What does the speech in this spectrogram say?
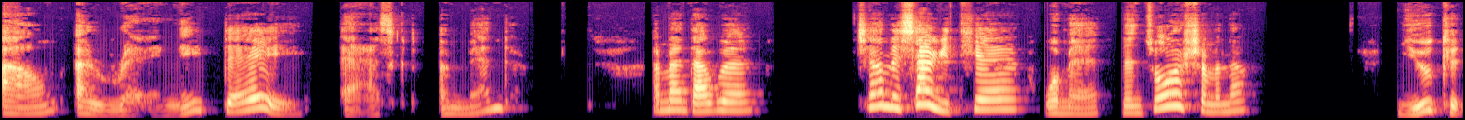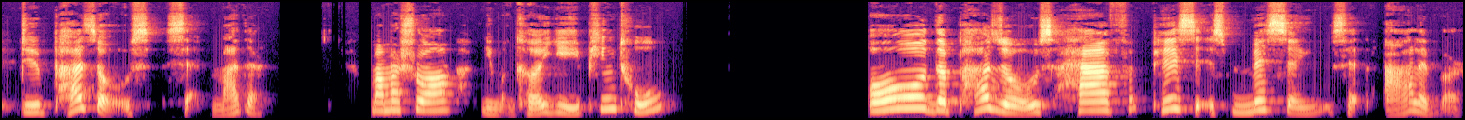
on a rainy day? asked Amanda. 阿曼达问。 这样的下雨天，我们能做什么呢？You could do puzzles," said Mother. 妈妈说：“你们可以拼图。” All the puzzles have pieces missing," said Oliver.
